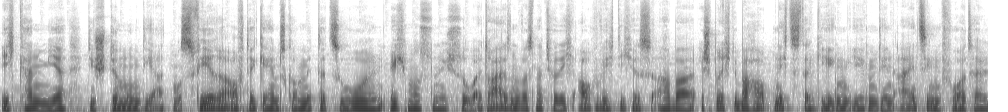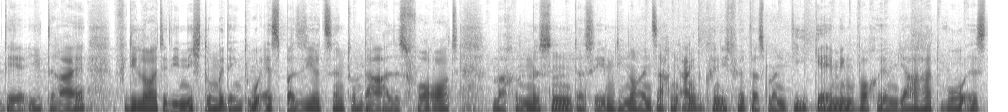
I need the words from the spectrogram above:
Ich kann mir die Stimmung, die Atmosphäre auf der Gamescom mit dazu holen. Ich muss nicht so weit reisen, was natürlich auch wichtig ist, aber es spricht überhaupt nichts dagegen, eben den einzigen Vorteil der E3 für die Leute, die nicht unbedingt US-basiert sind und da alles vor Ort machen müssen, dass eben die neuen Sachen angekündigt wird, dass man die Gaming-Woche im Jahr hat, wo es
